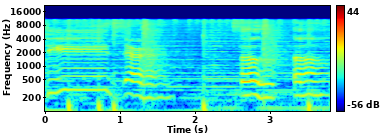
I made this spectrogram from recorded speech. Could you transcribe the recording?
deserve. Oh, oh.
